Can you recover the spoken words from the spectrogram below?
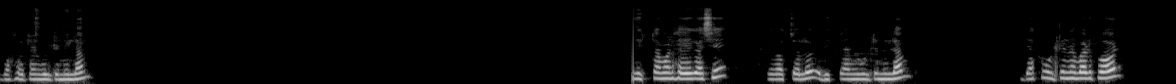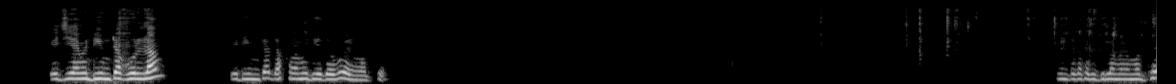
দেখো এটা উল্টে নিলাম। এদিকটা আমার হয়ে গেছে, এবার চলো এদিকটা আমি উল্টে নিলাম। দেখো উল্টে নেবার পর এই যে আমি ডিমটা করলাম এই ডিমটা দেখো আমি দিয়ে দেবো এর মধ্যে। দেখো দিলাম এর মধ্যে।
